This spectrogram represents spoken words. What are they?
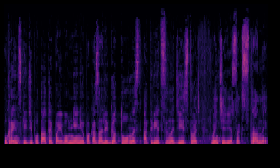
Украинские депутаты, по его мнению, показали готовность ответственно действовать в интересах страны.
